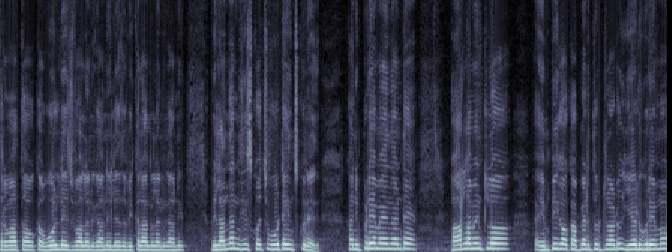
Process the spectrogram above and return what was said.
తర్వాత ఒక ఓల్డ్ ఏజ్ వాళ్ళని కానీ లేదా వికలాంగులను కానీ వీళ్ళందరినీ తీసుకొచ్చి ఓటేయించుకునేది. కానీ ఇప్పుడు ఏమైందంటే పార్లమెంట్లో ఎంపీగా ఒక అభ్యర్థి ఉంటున్నాడు ఏడుగురేమో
